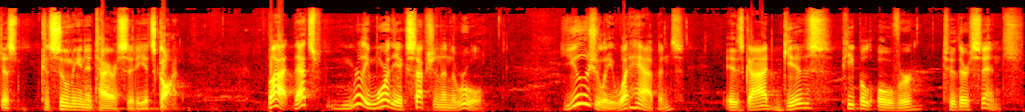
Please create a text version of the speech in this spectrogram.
just consuming an entire city. It's gone. But that's really more the exception than the rule. Usually, what happens is God gives people over to their sins.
